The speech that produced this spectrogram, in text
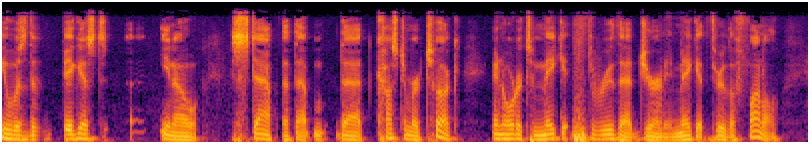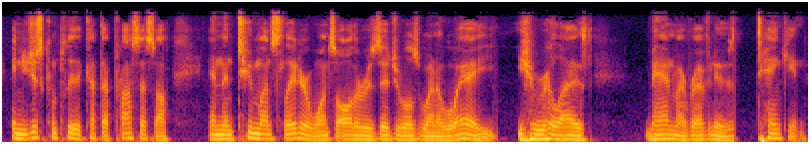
it was the biggest you know step that that that customer took in order to make it through that journey make it through the funnel and you just completely cut that process off and then 2 months later once all the residuals went away you realized man my revenue is tanking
